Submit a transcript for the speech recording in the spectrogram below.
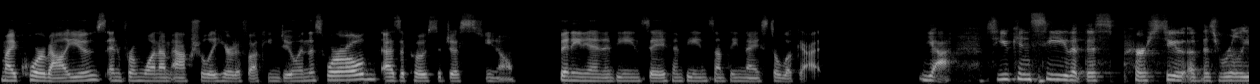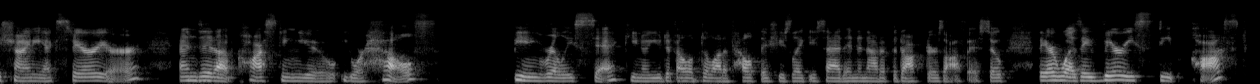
my core values and from what I'm actually here to fucking do in this world, as opposed to just, you know, fitting in and being safe and being something nice to look at. Yeah. So you can see that this pursuit of this really shiny exterior ended up costing you your health, being really sick. You know, you developed a lot of health issues, like you said, in and out of the doctor's office. So there was a very steep cost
